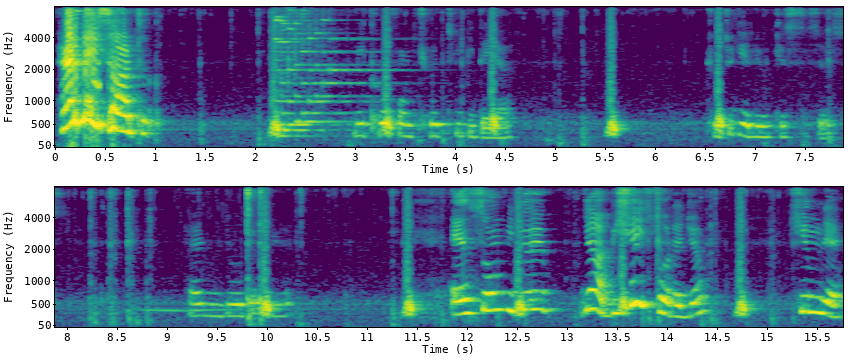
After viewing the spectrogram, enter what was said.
Her neyse artık. Mikrofon kötü bir de ya. Kötü geliyor kesin ses. Her videoda öyle. En son videoyu ya bir şey soracağım. Şimdi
